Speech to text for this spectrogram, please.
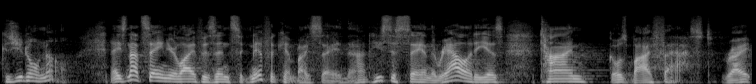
because you don't know. Now, he's not saying your life is insignificant by saying that. He's just saying the reality is time goes by fast, right?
